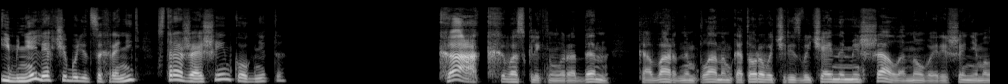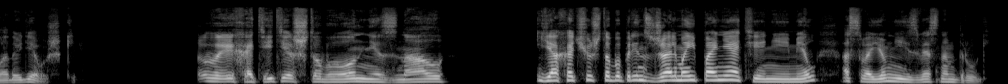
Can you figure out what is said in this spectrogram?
И мне легче будет сохранить строжайшее инкогнито. «Как?» — воскликнул Роден, коварным планом которого чрезвычайно мешало новое решение молодой девушки. «Вы хотите, чтобы он не знал...» «Я хочу, чтобы принц Джальма и понятия не имел о своем неизвестном друге.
